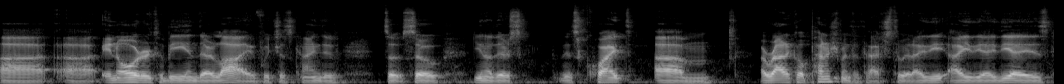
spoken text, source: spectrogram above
uh, uh, in order to be in their life which is kind of so so you know there's there's quite um, a radical punishment attached to it. I, the, I, the idea is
